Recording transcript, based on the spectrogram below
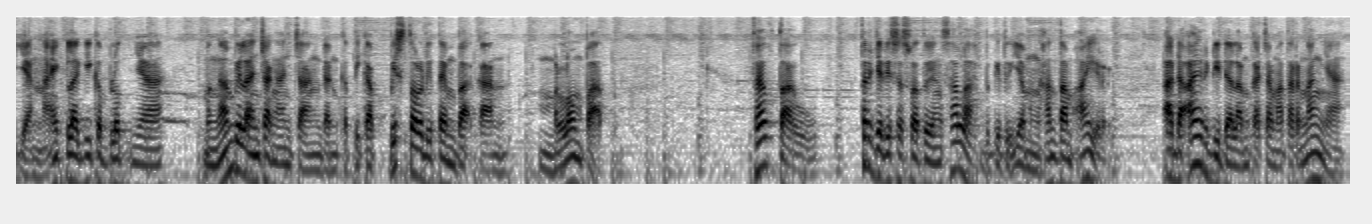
Ia naik lagi ke bloknya mengambil ancang-ancang dan ketika pistol ditembakkan, melompat. Phelps tahu terjadi sesuatu yang salah begitu ia menghantam air. Ada air di dalam kacamata renangnya.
